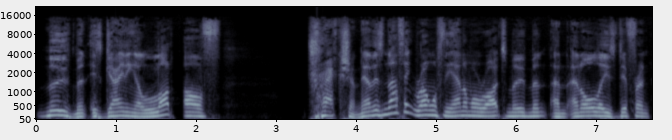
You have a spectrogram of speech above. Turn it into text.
movement is gaining a lot of traction. Now, there's nothing wrong with the animal rights movement and, and all these different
